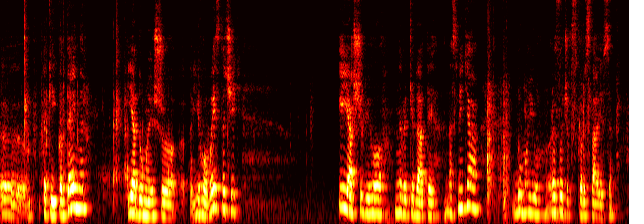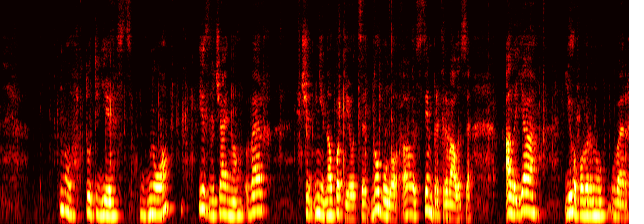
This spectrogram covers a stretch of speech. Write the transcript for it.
е, такий контейнер. Я думаю, що його вистачить. І я, щоб його не викидати на сміття, думаю, разочок скористаюся. Ну, тут є дно і, звичайно, верх. Чи, ні, навпаки, оце дно було, а ось цим прикривалося. Але я його поверну вверх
